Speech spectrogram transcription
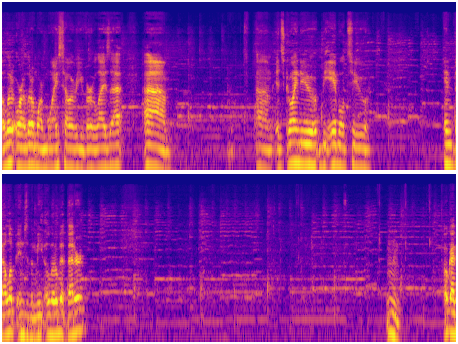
a little or a little more moist, however you verbalize that. Um, um, it's going to be able to envelop into the meat a little bit better. Mm. Okay.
